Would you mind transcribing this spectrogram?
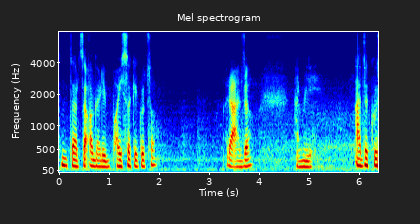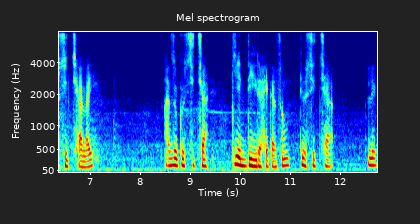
चर्चा अगाडि भइसकेको छ र आज हामीले आजको शिक्षालाई आजको शिक्षा के दिइरहेका छौँ त्यो शिक्षाले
